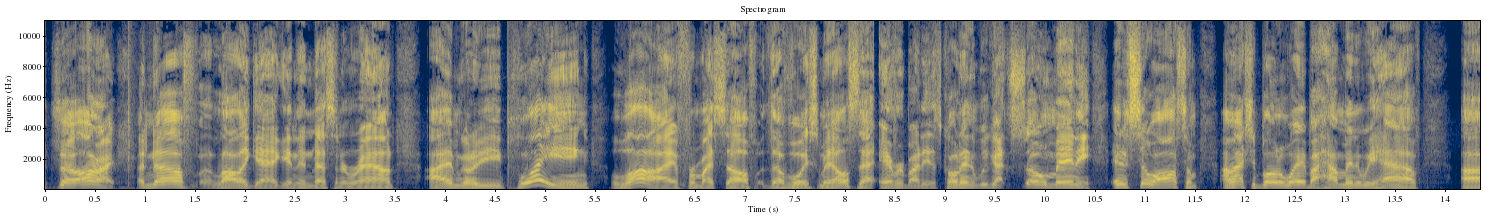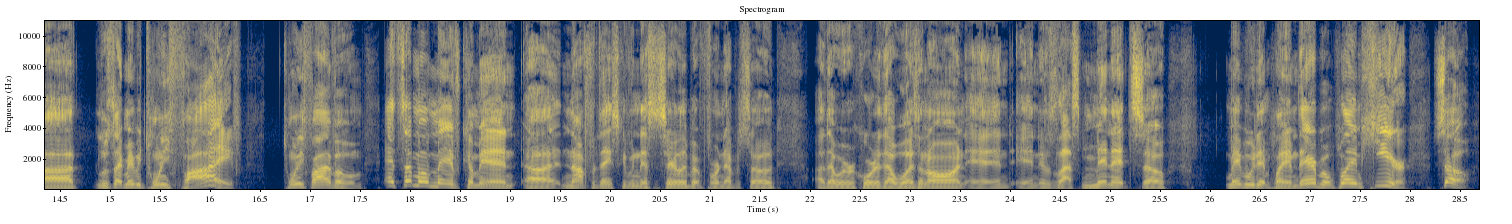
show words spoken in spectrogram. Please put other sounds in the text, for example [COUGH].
so, all right, enough lollygagging and messing around. I am going to be playing live for myself the voicemails that everybody has called in. We've got so many. It is so awesome. I'm actually blown away by how many we have. Uh, looks like maybe 25. 25 of them. And some of them may have come in, uh, not for Thanksgiving necessarily, but for an episode uh, that we recorded that wasn't on and, and it was last minute. So, maybe we didn't play him there, but we'll play him here. So,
